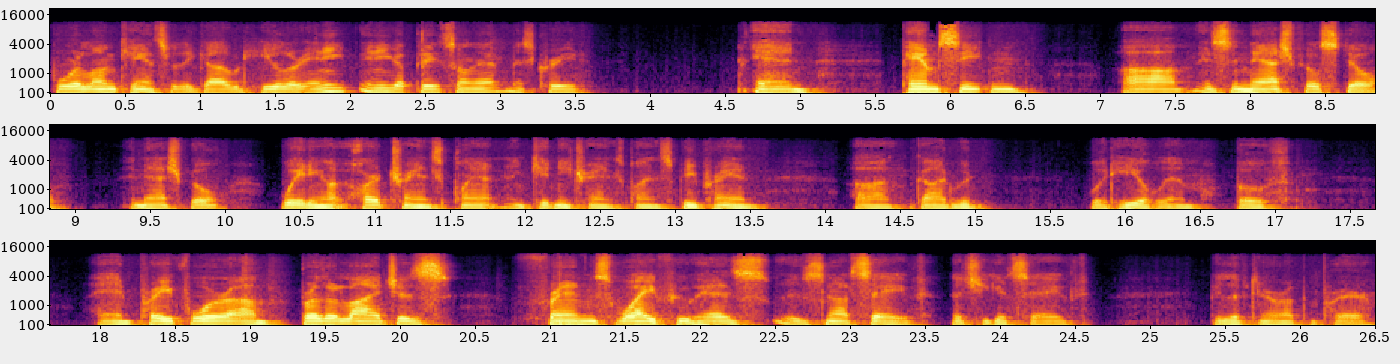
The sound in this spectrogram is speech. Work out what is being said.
four lung cancer, that God would heal her. Any any updates on that, Miss Creed? And Pam Seaton um, is in Nashville still, in Nashville, waiting on heart transplant and kidney transplants. Be praying uh, God would would heal them both, and pray for um, Brother Elijah's friend's wife who has is not saved that she gets saved. Be lifting her up in prayer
